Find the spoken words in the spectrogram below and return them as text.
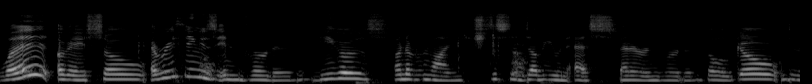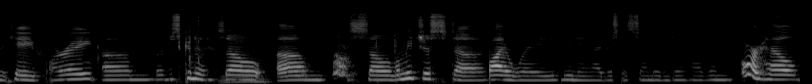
what? Okay, so everything is inverted. D goes. Oh, never mind. It's just the W and S that are inverted. So let's go into the cave. All right. Um, we're just gonna. So um, so let me just uh fly away meaning I just ascended into heaven. Or hell.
